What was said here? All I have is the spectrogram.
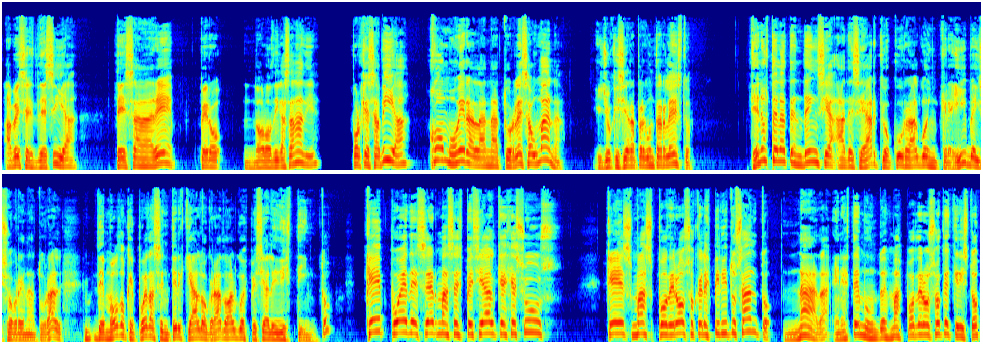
A veces decía, te sanaré, pero no lo digas a nadie, porque sabía cómo era la naturaleza humana. Y yo quisiera preguntarle esto. ¿Tiene usted la tendencia a desear que ocurra algo increíble y sobrenatural, de modo que pueda sentir que ha logrado algo especial y distinto? ¿Qué puede ser más especial que Jesús? ¿Qué es más poderoso que el Espíritu Santo? Nada en este mundo es más poderoso que Cristo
